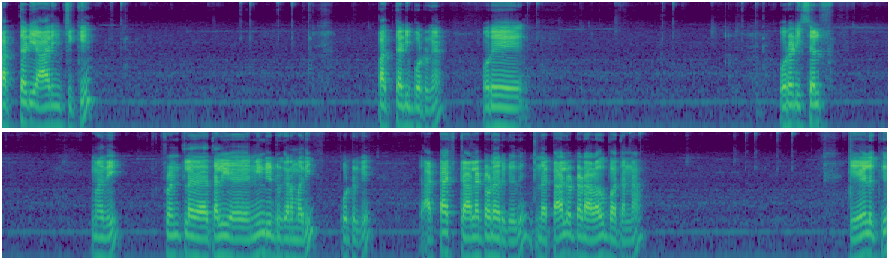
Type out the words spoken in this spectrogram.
பத்தடி ஆறு இன்ச்சுக்கு பத்தடி போட்டிருக்கேன். ஒரு ஒரு அடி செல்ஃப் மாதிரி ஃப்ரண்ட்டில் தள்ளி நீண்டிகிட்டு இருக்கிற மாதிரி போட்டிருக்கு. அட்டாச் டாய்லெட்டோடு இருக்குது. இந்த டாய்லெட்டோட அளவு பார்த்தோன்னா ஏழுக்கு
